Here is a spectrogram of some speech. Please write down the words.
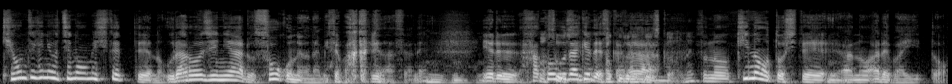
基本的にうちのお店ってあの裏路地にある倉庫のような店ばっかりなんですよね。いわゆる運ぶだけですから、その機能として、あのあればいいと、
